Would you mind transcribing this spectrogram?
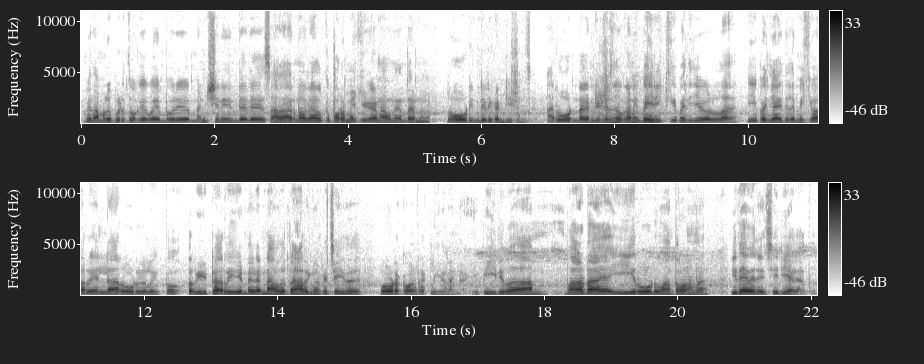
ഇപ്പോൾ നമ്മളിപ്പോൾ എടുത്തു നോക്കി കഴിയുമ്പോൾ ഒരു മനുഷ്യനിന്റെ ഒരു സാധാരണ ഒരാൾക്ക് പുറമേക്ക് കാണാവുന്ന എന്താണ്? റോഡിന്റെ ഒരു കണ്ടീഷൻസ് ആ റോഡിന്റെ കണ്ടീഷൻസ് നോക്കുകയാണെങ്കിൽ ഇപ്പോൾ എനിക്ക് പരിചയമുള്ള ഈ പഞ്ചായത്തിലെ മിക്കവാറും എല്ലാ റോഡുകളും ഇപ്പോൾ റീടാർ ചെയ്യേണ്ട രണ്ടാമത് ടാറിങ് ഒക്കെ ചെയ്ത് റോഡൊക്കെ വളരെ ക്ലിയറാണ് ഇപ്പോൾ ഇരുപതാം വാർഡായ ഈ റോഡ് മാത്രമാണ് ഇതേവരെ ശരിയാകാത്തത്.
